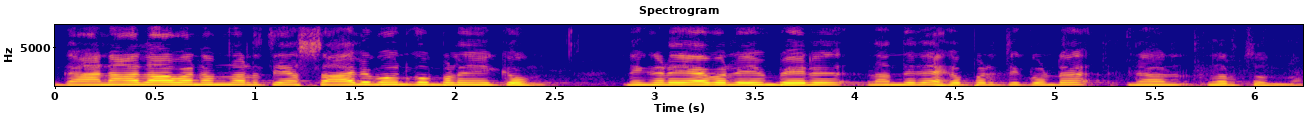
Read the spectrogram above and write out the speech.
ഗാനാലാപനം നടത്തിയ സാലിമോൻ കുമ്പളനിക്കും നിങ്ങളുടെ ഏവരുടെയും പേര് നന്ദി രേഖപ്പെടുത്തിക്കൊണ്ട് ഞാൻ നിർത്തുന്നു.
